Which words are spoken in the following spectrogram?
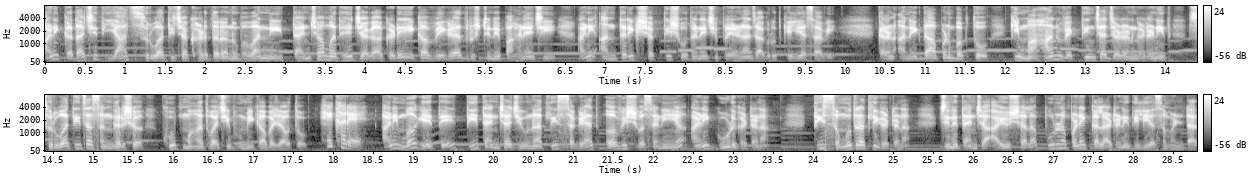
आणि कदाचित याच सुरुवातीच्या खडतर अनुभवांनी त्यांच्यामध्ये जगाकडे एका वेगळ्या दृष्टीने पाहण्याची आणि आंतरिक शक्ती शोधण्याची प्रेरणा जागृत केली असावी. कारण अनेकदा आपण बघतो की महान व्यक्तींच्या जडणघडणीत सुरुवातीचा संघर्ष खूप महत्वाची भूमिका बजावतो. हे खरंय. आणि मग येते ती त्यांच्या जीवनातली सगळ्यात अविश्वसनीय आणि गूढ घटना. ती समुद्रातली घटना जिने त्यांच्या आयुष्याला पूर्णपणे कलाटणी दिली असं म्हणतात.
